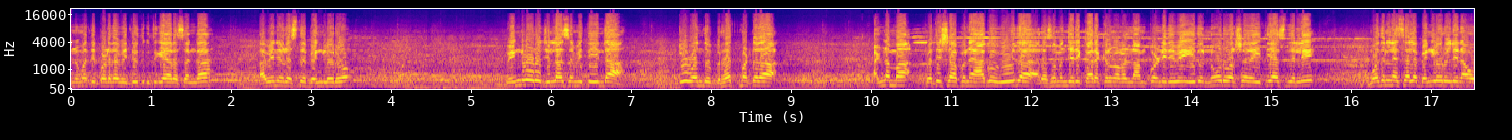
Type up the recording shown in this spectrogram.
ಅನುಮತಿ ಪಡೆದ ವಿದ್ಯುತ್ ಗುತ್ತಿಗೆಯಾರ ಸಂಘ ಅವೆನ್ಯೂ ರಸ್ತೆ ಬೆಂಗಳೂರು. ಬೆಂಗಳೂರು ಜಿಲ್ಲಾ ಸಮಿತಿಯಿಂದ ಈ ಒಂದು ಬೃಹತ್ ಮಟ್ಟದ ಅಣ್ಣಮ್ಮ ಪ್ರತಿಷ್ಠಾಪನೆ ಹಾಗೂ ವಿವಿಧ ರಸಮಂಜರಿ ಕಾರ್ಯಕ್ರಮಗಳನ್ನ ಹಮ್ಮಿಕೊಂಡಿದ್ದೀವಿ. ಇದು ನೂರು ವರ್ಷದ ಇತಿಹಾಸದಲ್ಲಿ ಮೊದಲನೇ ಸಲ ಬೆಂಗಳೂರಲ್ಲಿ ನಾವು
